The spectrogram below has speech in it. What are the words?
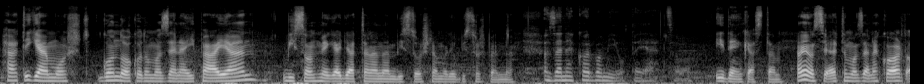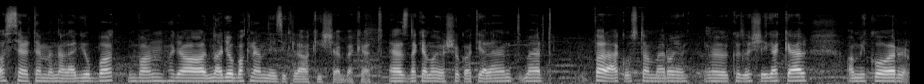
Hát igen, most gondolkodom a zenei pályán, viszont még egyáltalán nem biztos, nem vagyok biztos benne. A zenekarban mióta játszol? Idén kezdtem. Nagyon szeretem a zenekart, azt szeretem benne a legjobban, hogy a nagyobbak nem nézik le a kisebbeket. Ez nekem nagyon sokat jelent, mert találkoztam már olyan közösségekkel, amikor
